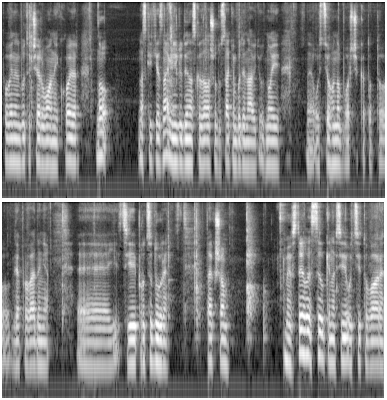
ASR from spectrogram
повинен бути червоний колір. Ну, наскільки я знаю, мені людина сказала, що достатньо буде навіть одної е, ось цього наборчика, тобто для проведення цієї процедури. Так що ми встигли. Ссылки на всі оці товари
